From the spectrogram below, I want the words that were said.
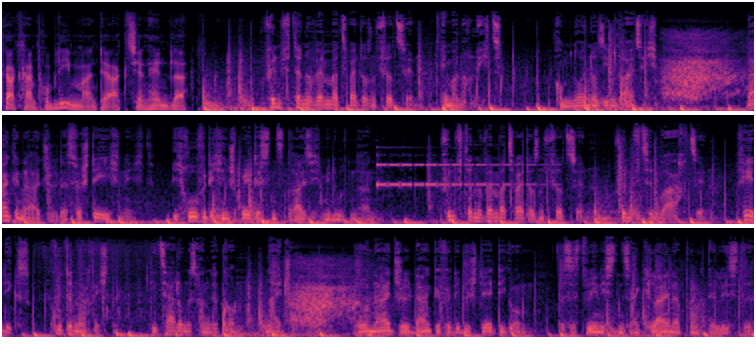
Gar kein Problem, meint der Aktienhändler. 5. November 2014. Immer noch nichts. Um 9.37 Uhr. Danke, Nigel, das verstehe ich nicht. Ich rufe dich in spätestens 30 Minuten an. 5. November 2014, 15.18 Uhr. Felix, gute Nachrichten. Die Zahlung ist angekommen. Nigel. Oh, Nigel, danke für die Bestätigung. Das ist wenigstens ein kleiner Punkt der Liste.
